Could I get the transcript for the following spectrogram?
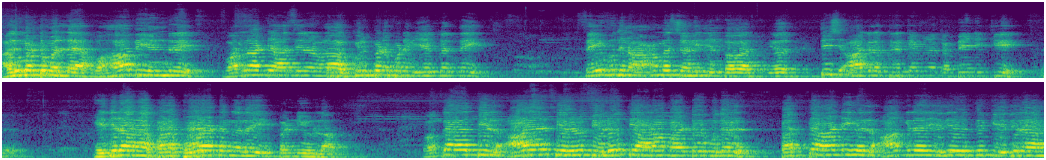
அது மட்டுமல்ல வஹாபி என்று வரலாற்று ஆசிரியர்களால் குறிப்பிடப்படும் இயக்கத்தை செய்புதீன் அகமது ஷஹீத் என்பவர் இவர் பிரிட்டிஷ் ஆங்கில கிழக்கிழமை கம்பெனிக்கு எதிராக பல போராட்டங்களை பண்ணியுள்ளார். வங்காளத்தில் ஆயிரத்தி எழுநூத்தி எழுபத்தி ஆறாம் ஆண்டு முதல் பத்து ஆண்டுகள் ஆங்கில எதிர்த்திற்கு எதிராக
